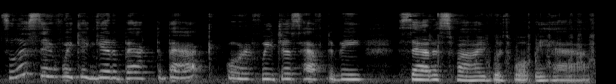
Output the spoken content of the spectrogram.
So let's see if we can get a back to back or if we just have to be satisfied with what we have.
